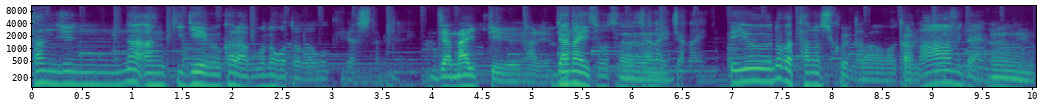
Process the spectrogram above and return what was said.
単純な暗記ゲームから物事が動き出したみたいな。じゃないっていうあれよね。い。じゃない、そうそう、うんじゃない、じゃないっていうのが楽しくなっわかる気たな、みたいな。うん。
